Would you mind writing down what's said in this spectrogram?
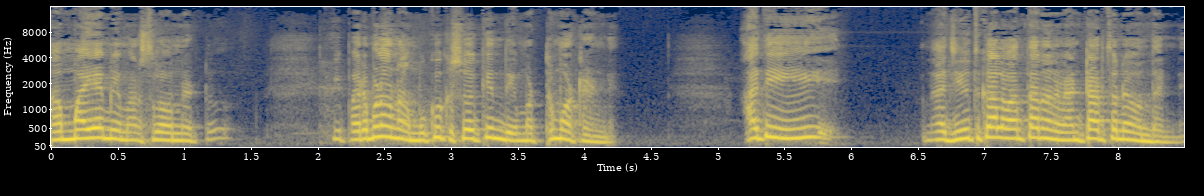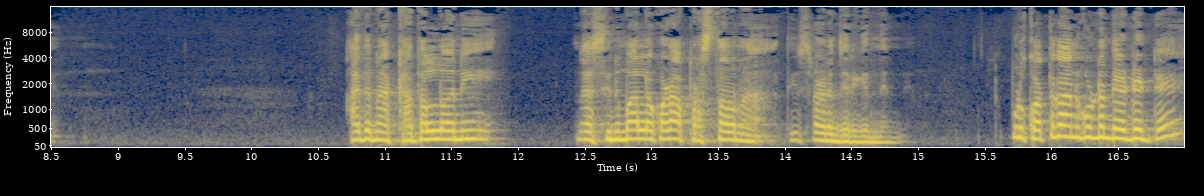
ఆ అమ్మాయే మీ మనసులో ఉన్నట్టు. ఈ పరిమళం నా ముక్కుకు సోకింది మొట్టమొదట అండి. అది నా జీవితకాలం అంతా నన్ను వెంటాడుతూనే ఉందండి. అది నా కథల్లోని నా సినిమాల్లో కూడా ఆ ప్రస్తావన తీసుకురావడం జరిగిందండి. ఇప్పుడు కొత్తగా అనుకుంటుంది ఏంటంటే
